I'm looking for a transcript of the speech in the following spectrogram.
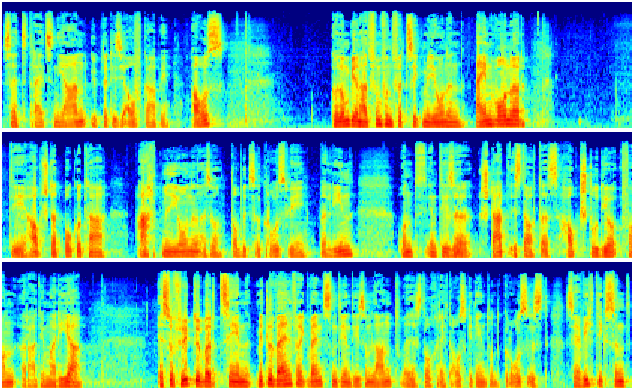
Seit 13 Jahren übt er diese Aufgabe aus. Kolumbien hat 45 Millionen Einwohner. Die Hauptstadt Bogota 8 Millionen, also doppelt so groß wie Berlin. Und in dieser Stadt ist auch das Hauptstudio von Radio Maria. Es verfügt über zehn Mittelwellenfrequenzen, die in diesem Land, weil es doch recht ausgedehnt und groß ist, sehr wichtig sind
